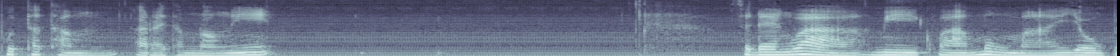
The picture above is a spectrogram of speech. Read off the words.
พุทธธรรมอะไรทำนองนี้ แสดงว่ามีความมุ่งหมายโยงไป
